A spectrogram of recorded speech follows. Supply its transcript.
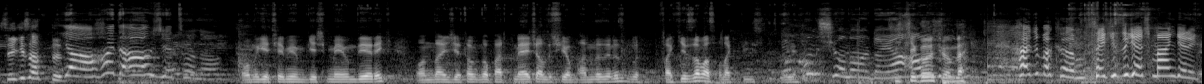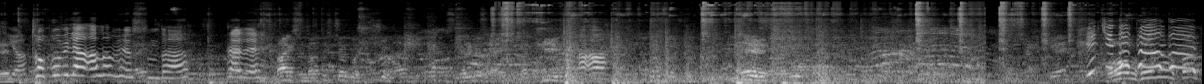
8 attın. Ya hadi al jetonu. Onu geçemiyorum geçmiyorum diyerek ondan jeton kopartmaya çalışıyorum. Anladınız mı? Fakiriz ama salak değiliz. Ne konuşuyorsun orada ya? Hiçbir şey konuşmuyorum ben. Hadi bakalım 8'i geçmen gerekiyor. Topu bile alamıyorsun daha. Hadi. Bak şimdi atış çok basit şu. Aa. İki. İki de Oğlum, kaldı.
